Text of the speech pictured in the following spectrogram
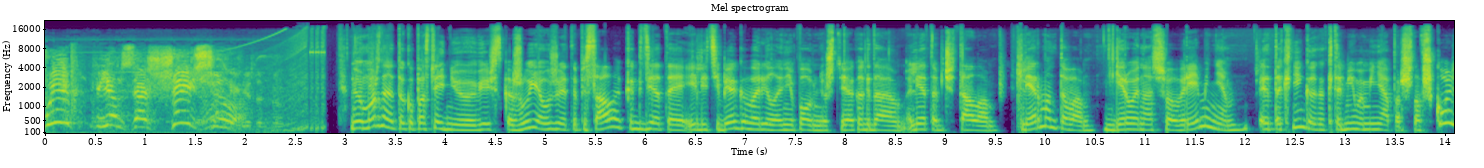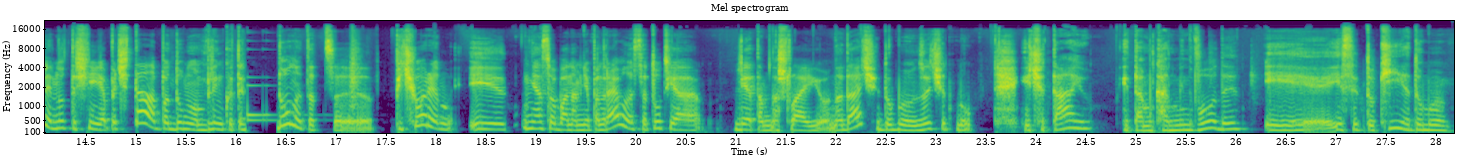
Выпьем за женщину! Ну, можно я только последнюю вещь скажу? Я уже это писала как где-то или тебе говорила, не помню, что я когда летом читала Лермонтова «Герой нашего времени», эта книга как-то мимо меня прошла в школе, ну, точнее, я почитала, подумала, блин, какой-то Дон этот э, Печорин, и не особо она мне понравилась, а тут я летом нашла ее на даче, думаю, зачитну. И читаю, и там канминводы, и, и сытуки, я думаю,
